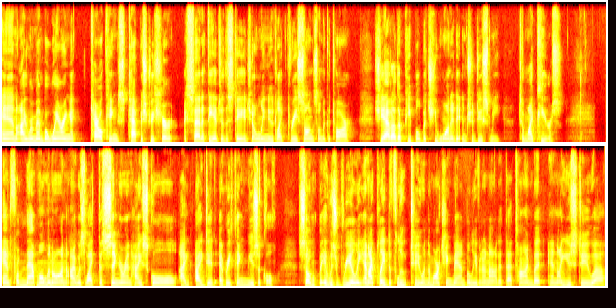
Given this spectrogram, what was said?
And I remember wearing a Carole King's tapestry shirt. I sat at the edge of the stage. I only knew like three songs on the guitar. She had other people, but she wanted to introduce me to my peers. And from that moment on, I was like the singer in high school. I, I did everything musical. So it was really, and I played the flute too in the marching band, believe it or not, at that time. But, and I used to, uh,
